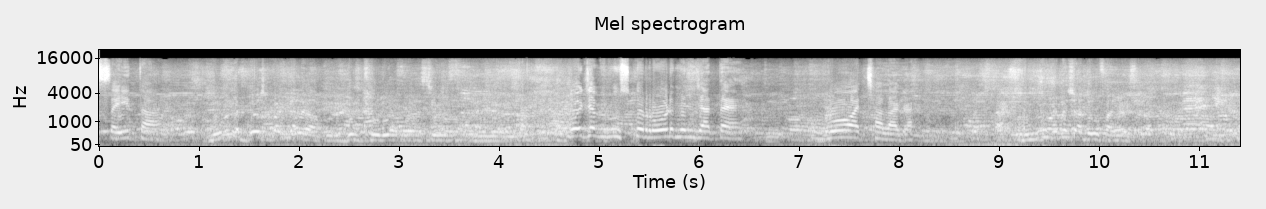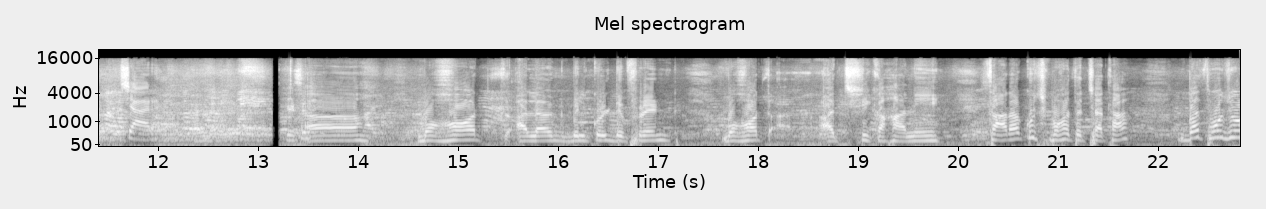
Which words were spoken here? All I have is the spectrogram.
सही था। वो जब उसको रोड मिल जाता है, वो अच्छा लगा। चार। बहुत अलग, बिल्कुल डिफरेंट बहुत अच्छी कहानी। सारा कुछ बहुत अच्छा था। बस वो जो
